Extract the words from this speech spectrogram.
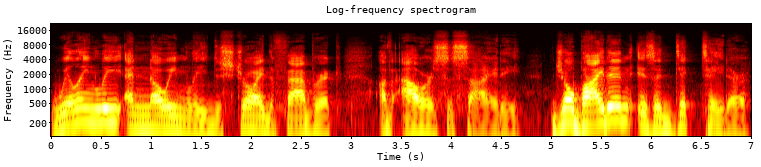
willingly and knowingly destroy the fabric of our society. Joe Biden is a dictator,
